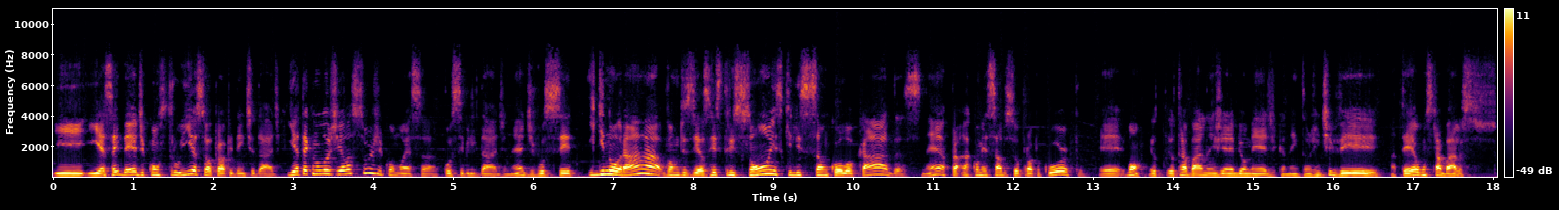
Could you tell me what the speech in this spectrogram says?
E, e, essa ideia de construir a sua própria identidade. E a tecnologia ela surge como essa possibilidade, né? De você ignorar, vamos dizer, as restrições que lhes são colocadas, né? Pra, a começar do seu próprio corpo. É, bom, eu, eu trabalho na engenharia biomédica, né? Então a gente vê até alguns trabalhos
